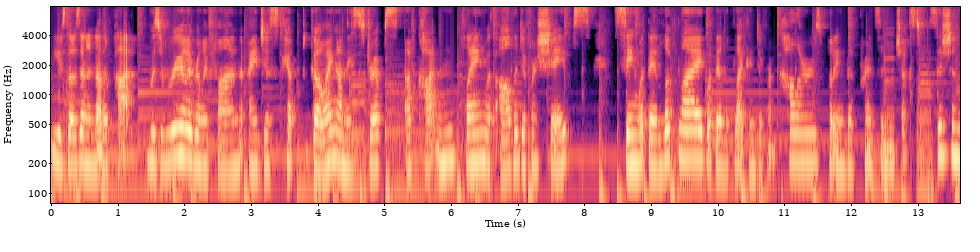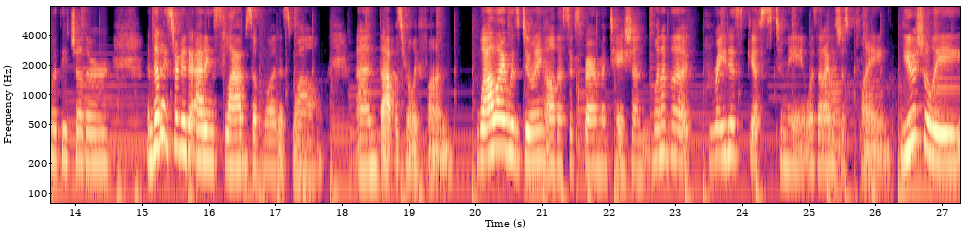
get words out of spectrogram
used those in another pot. It was really, really fun. I just kept going on these strips of cotton, playing with all the different shapes, seeing what they looked like, what they looked like in different colors, putting the prints in juxtaposition with each other. And then I started adding slabs of wood as well. And that was really fun. While I was doing all this experimentation, one of the greatest gifts to me was that I was just playing. Usually,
